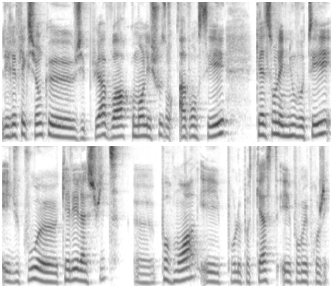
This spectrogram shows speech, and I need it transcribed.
les réflexions que j'ai pu avoir, comment les choses ont avancé, quelles sont les nouveautés et du coup, euh, quelle est la suite pour moi et pour le podcast et pour mes projets.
